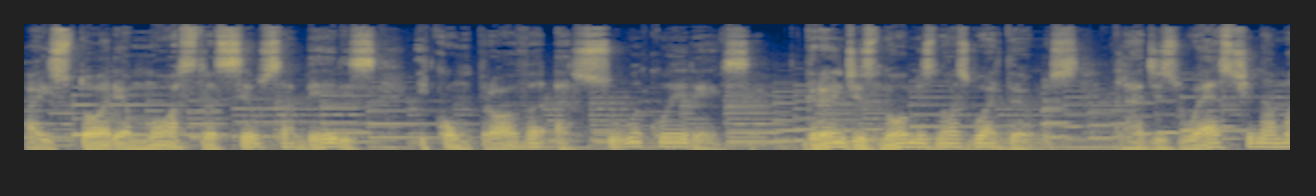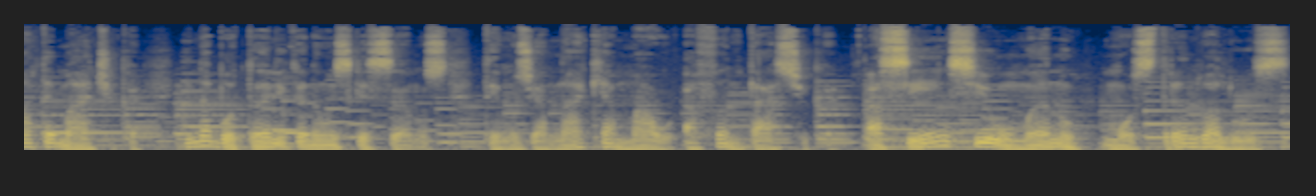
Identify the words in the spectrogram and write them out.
A história mostra seus saberes e comprova a sua coerência. Grandes nomes nós guardamos. Gladys West na matemática e na botânica não esqueçamos. Temos Janak Amal, a fantástica. A ciência e o humano mostrando a luz.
